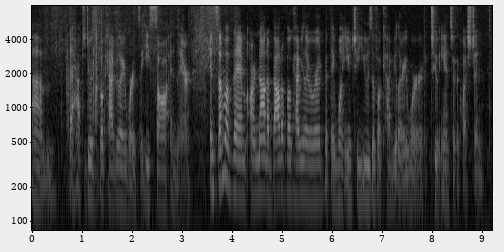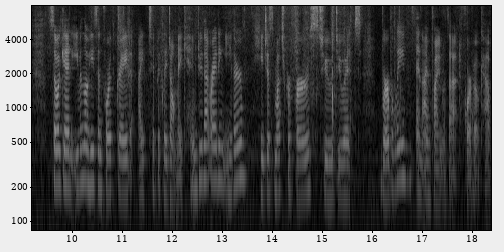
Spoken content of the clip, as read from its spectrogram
um, that have to do with vocabulary words that he saw in there. And some of them are not about a vocabulary word, but they want you to use a vocabulary word to answer the question. So again, even though he's in fourth grade, I typically don't make him do that writing either. He just much prefers to do it verbally, and I'm fine with that for vocab.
